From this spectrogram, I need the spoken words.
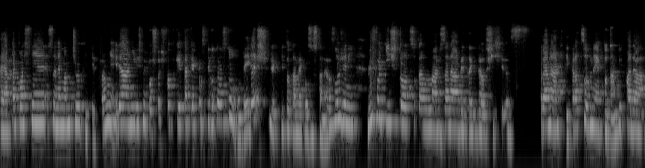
A já pak vlastně se nemám čeho chytit. Pro mě ideální, když mi pošleš fotky, tak jak prostě od toho stolu odejdeš, jak ti to tam jako zůstane rozložený, vyfotíš to, co tam máš za nábytek v dalších eh, stranách ty pracovny, jak to tam vypadá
